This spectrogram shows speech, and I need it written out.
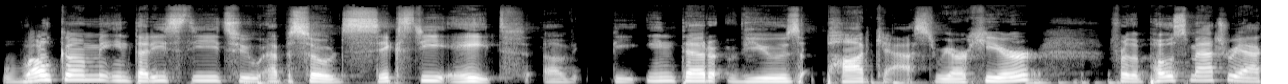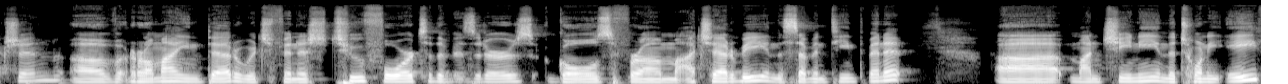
Welcome, Interisti, to episode 68 of the Interviews Podcast. We are here for the post match reaction of Roma Inter, which finished 2 4 to the visitors. Goals from Acerbi in the 17th minute, uh, Mancini in the 28th,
